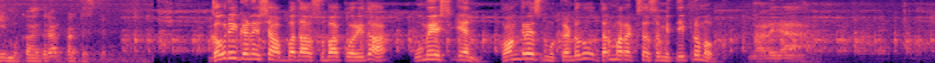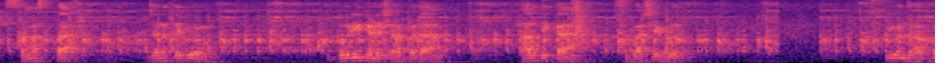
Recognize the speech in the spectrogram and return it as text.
ಈ ಮುಖಾಂತರ ಪ್ರಾರ್ಥಿಸ್ತೇನೆ. ಗೌರಿ ಗಣೇಶ ಹಬ್ಬದ ಶುಭ ಕೋರಿದ ಉಮೇಶ್ ಎನ್ ಕಾಂಗ್ರೆಸ್ ಮುಖಂಡರು ಧರ್ಮರಕ್ಷಾ ಸಮಿತಿ ಪ್ರಮುಖ. ನಾಡಿನ ಸಮಸ್ತ ಜನತೆಗೂ ಗೌರಿ ಗಣೇಶ ಹಬ್ಬದ ಹಾರ್ದಿಕ ಶುಭಾಶಯಗಳು. ಈ ಒಂದು ಹಬ್ಬ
